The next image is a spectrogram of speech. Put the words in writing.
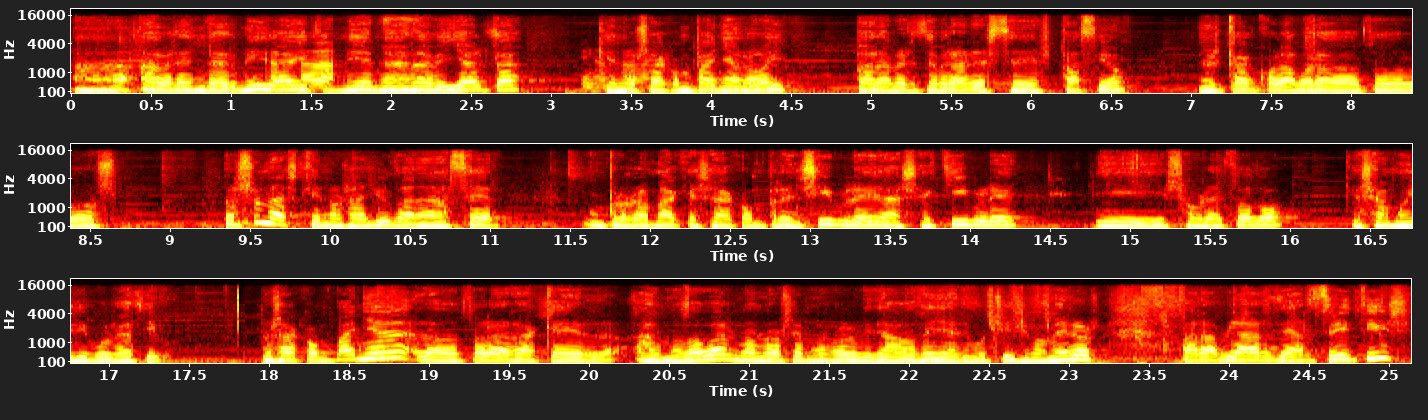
a, a Brenda Hermida y también a Ana Villalta, que nos acompañan hoy para vertebrar este espacio en el que han colaborado todas las personas que nos ayudan a hacer un programa que sea comprensible, asequible y sobre todo que sea muy divulgativo. Nos acompaña la doctora Raquel Almodóvar, no nos hemos olvidado de ella ni muchísimo menos, para hablar de artritis.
